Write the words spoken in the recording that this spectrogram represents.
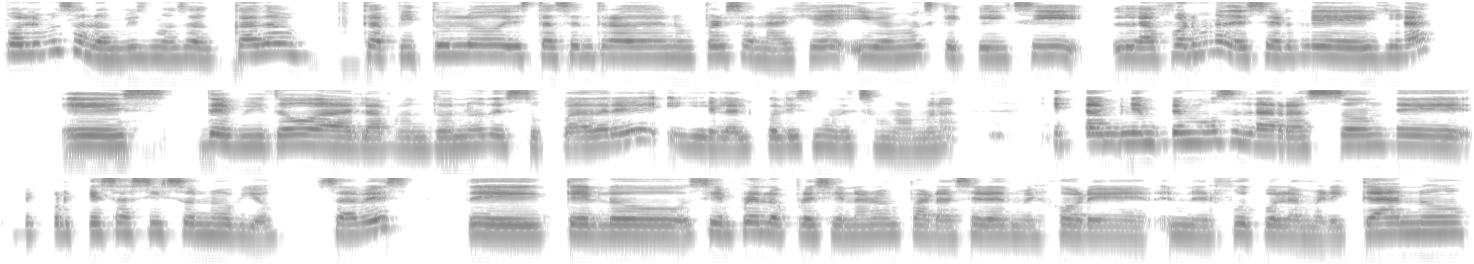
volvemos a lo mismo, o sea, cada capítulo está centrado en un personaje y vemos que Casey, la forma de ser de ella es debido al abandono de su padre y el alcoholismo de su mamá. Y también vemos la razón de, de por qué es así su novio, ¿sabes? De que lo siempre lo presionaron para ser el mejor en, en el fútbol americano,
